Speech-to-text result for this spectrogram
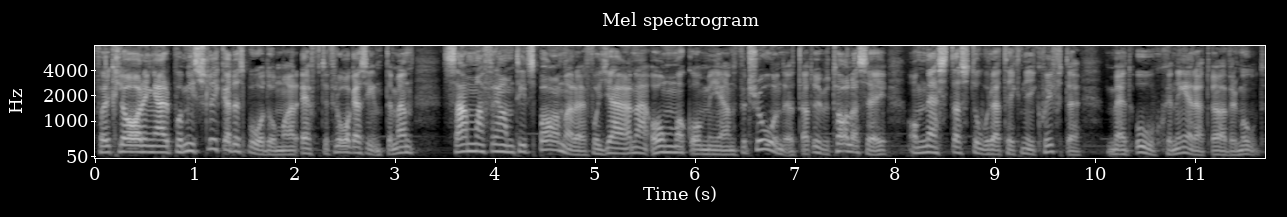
Förklaringar på misslyckade spådomar efterfrågas inte, men samma framtidsspanare får gärna om och om igen förtroendet att uttala sig om nästa stora teknikskifte med ogenerat övermod.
